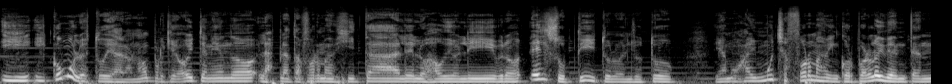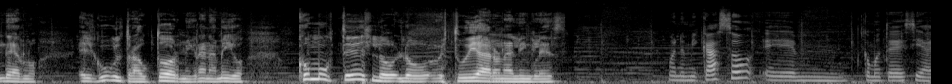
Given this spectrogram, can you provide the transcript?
¿Y, cómo lo estudiaron? ¿no? Porque hoy teniendo las plataformas digitales, los audiolibros, el subtítulo en YouTube, digamos, hay muchas formas de incorporarlo y de entenderlo. El Google Traductor, mi gran amigo. ¿Cómo ustedes lo, estudiaron al inglés? Bueno, en mi caso, em, como te decía,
